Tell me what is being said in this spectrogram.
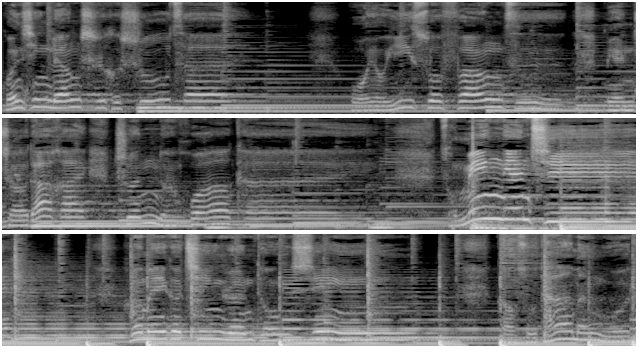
关心粮食和蔬菜。我有一所房子，面朝大海，春暖花开。从明天起，和每个亲人同行，告诉他们我的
